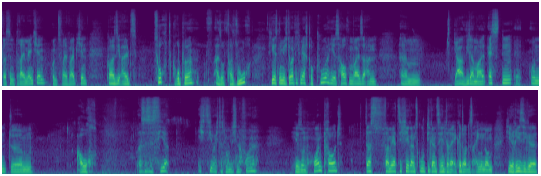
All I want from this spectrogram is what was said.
Das sind drei Männchen und zwei Weibchen, quasi als Zuchtgruppe, also Versuch. Hier ist nämlich deutlich mehr Struktur. Hier ist haufenweise an ähm, ja, wieder mal Ästen und ähm, auch, was ist es hier? Ich ziehe euch das mal ein bisschen nach vorne. Hier so ein Hornkraut. Das vermehrt sich hier ganz gut. Die ganze hintere Ecke dort ist eingenommen. Hier riesige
